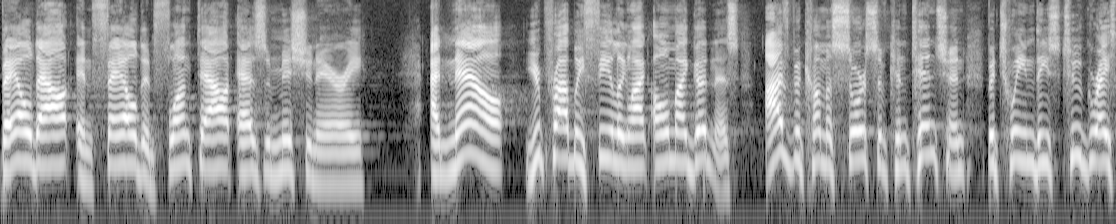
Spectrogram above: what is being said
bailed out and failed and flunked out as a missionary, and now you're probably feeling like, oh my goodness, I've become a source of contention between these two great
